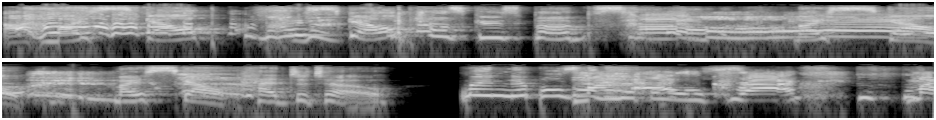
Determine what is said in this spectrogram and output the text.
I, my scalp, my scalp has goosebumps. Oh. my scalp, my scalp, head to toe. My nipples, my nipples. ass crack, my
